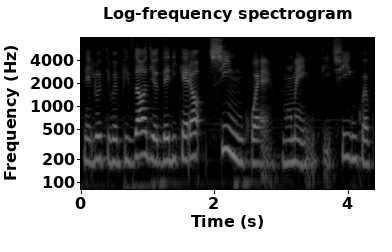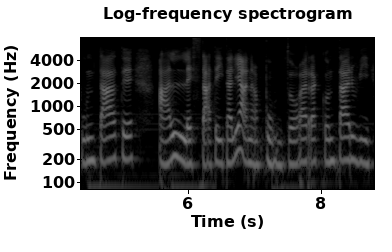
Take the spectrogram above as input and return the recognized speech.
nell'ultimo episodio, dedicherò 5 momenti, 5 puntate all'estate italiana, appunto, a raccontarvi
